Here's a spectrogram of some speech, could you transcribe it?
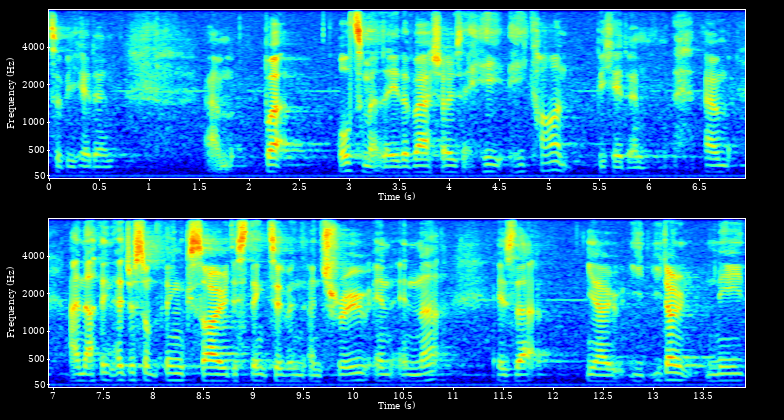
to be hidden. Um, but ultimately, the verse shows that he, he can't be hidden. Um, and I think there's just something so distinctive and, and true in, in that is that you know you, you don't need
